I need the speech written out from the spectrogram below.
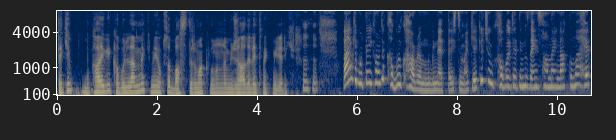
Peki bu kaygıyı kabullenmek mi yoksa bastırmak, bununla mücadele etmek mi gerekir? Belki burada ilk önce kabul kavramını bir netleştirmek gerekiyor. Çünkü kabul dediğimizde insanların aklına hep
